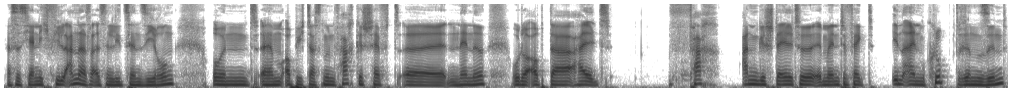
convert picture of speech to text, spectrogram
Das ist ja nicht viel anders als eine Lizenzierung. Und ähm, ob ich das nun Fachgeschäft äh, nenne oder ob da halt Fachangestellte im Endeffekt in einem Club drin sind,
